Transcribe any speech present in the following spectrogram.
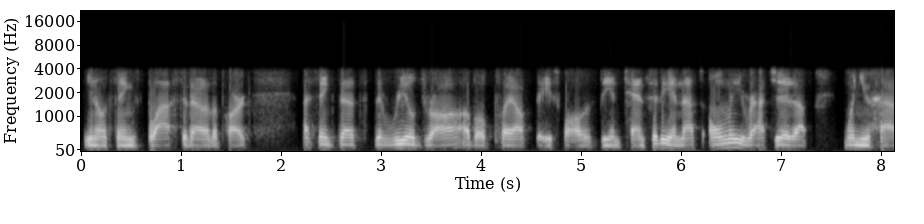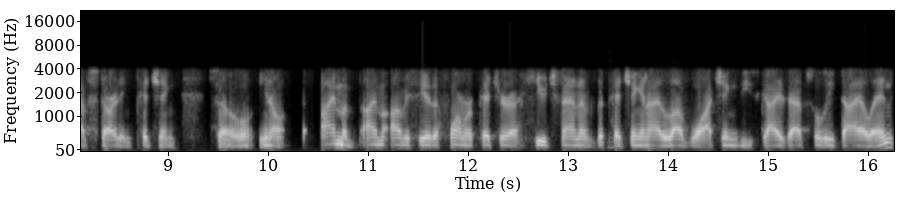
you know things blasted out of the park, I think that's the real draw about playoff baseball is the intensity, and that's only ratcheted up when you have starting pitching. So, you know, I'm a I'm obviously as a former pitcher a huge fan of the pitching and I love watching these guys absolutely dial in.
